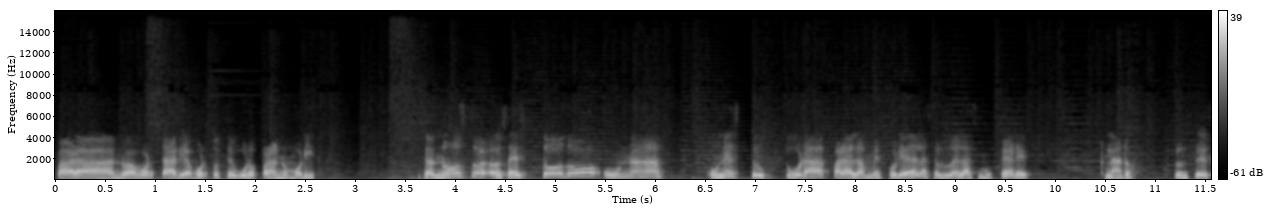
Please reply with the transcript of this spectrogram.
para no abortar y aborto seguro para no morir. O sea, no, o sea, es todo una, una estructura para la mejoría de la salud de las mujeres. Claro. Entonces,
